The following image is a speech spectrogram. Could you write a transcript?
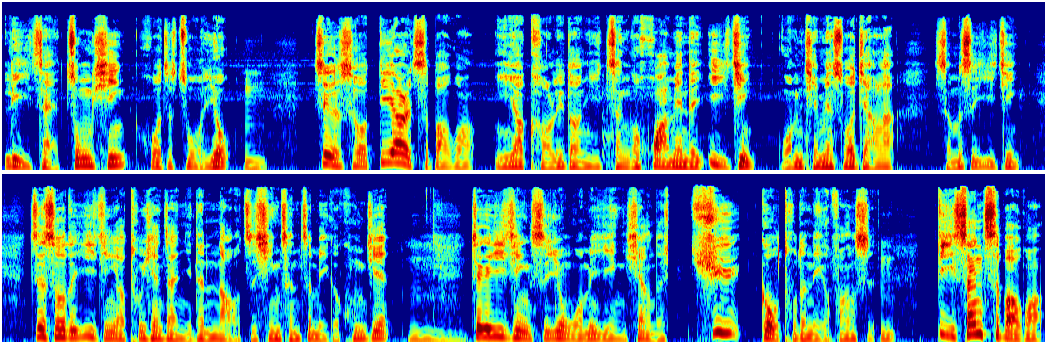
立在中心或者左右。嗯这个时候第二次曝光，你要考虑到你整个画面的意境。我们前面所讲了，什么是意境？这时候的意境要凸现在你的脑子，形成这么一个空间。嗯这个意境是用我们影像的虚构图的那个方式。嗯，第三次曝光，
